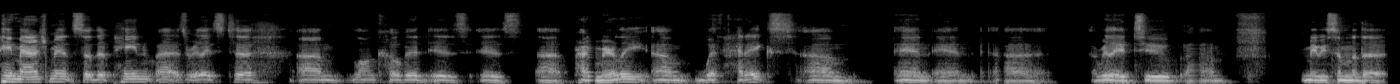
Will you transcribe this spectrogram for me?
pain management. So the pain uh, as it relates to um, long COVID is is uh, primarily um, with headaches um, and and uh, related to um, maybe some of the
